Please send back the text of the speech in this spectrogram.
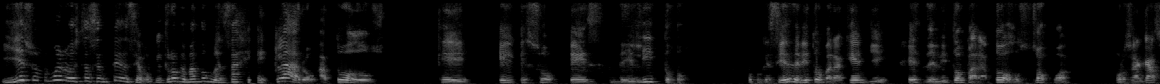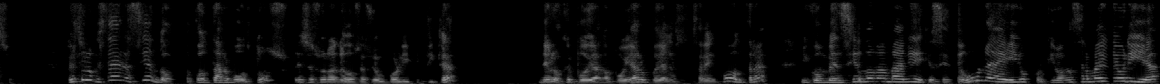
Y eso es bueno, esta sentencia, porque creo que manda un mensaje claro a todos que eso es delito. Porque si es delito para Kenji, es delito para todos, ojo, ¿ah? por si acaso. Esto es lo que están haciendo, contar votos, esa es una negociación política de los que podían apoyar o podían estar en contra, y convenciendo a Mamani de que se una a ellos, porque iban a ser mayoría,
